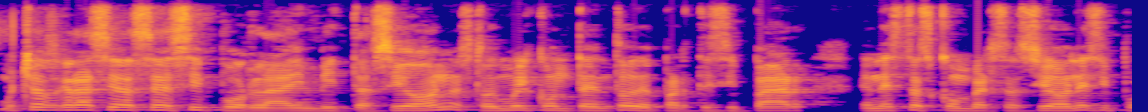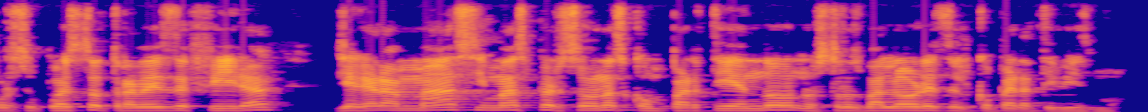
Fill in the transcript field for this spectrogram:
Muchas gracias, Ceci, por la invitación. Estoy muy contento de participar en estas conversaciones y, por supuesto, a través de FIRA, llegar a más y más personas compartiendo nuestros valores del cooperativismo.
